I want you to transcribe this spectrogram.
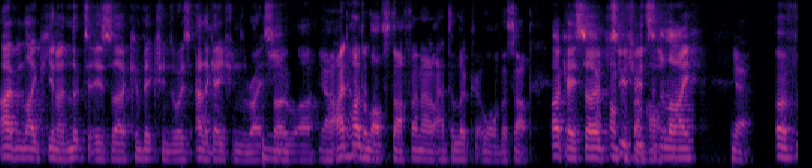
I haven't like you know looked at his uh, convictions or his allegations, right? So uh, yeah, I'd heard a lot of stuff and I had to look a lot of this up. okay, so two truths and a lie Yeah. of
